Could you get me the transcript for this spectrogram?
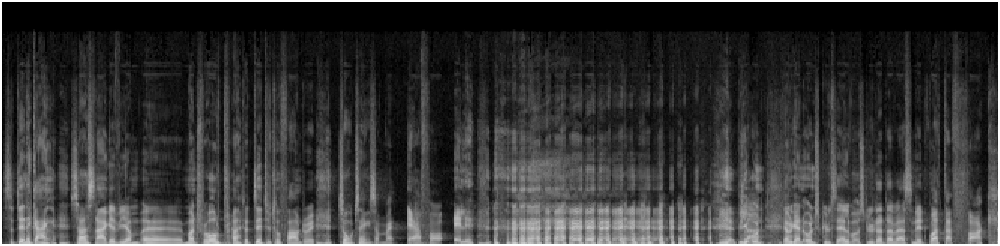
så denne gang, så snakkede vi om øh, Montreal Pride og Digital Foundry. To ting, som er for alle. vi und, jeg vil gerne undskylde til alle vores lytter, der var sådan lidt, what the fuck?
